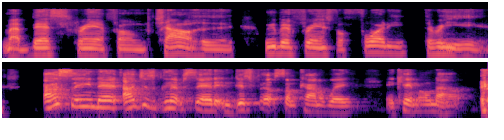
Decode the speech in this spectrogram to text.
my best friend from childhood. We've been friends for 43 years. I seen that. I just glimpsed at it and just felt some kind of way and came on out.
